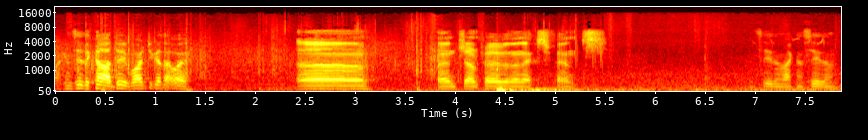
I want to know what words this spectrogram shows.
I can see the car, dude. Why'd you go that way? Um, and jump over the next fence. I can see them. I can see them.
